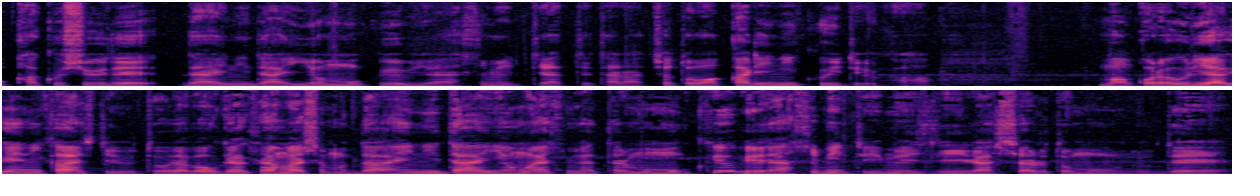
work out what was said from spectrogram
ー、各週で第2第4木曜日は休みってやってたらちょっと分かりにくいというかまあこれは売り上げに関して言うとやっぱお客さんがしても第2第4が休みだったらもう木曜日は休みというイメージでいらっしゃると思うので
